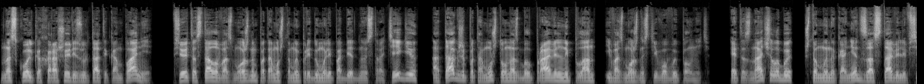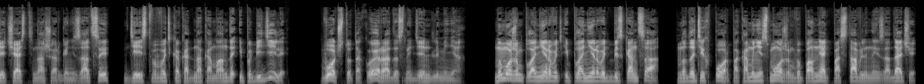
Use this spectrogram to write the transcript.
насколько хороши результаты компании. Все это стало возможным, потому что мы придумали победную стратегию, а также потому, что у нас был правильный план и возможность его выполнить. Это значило бы, что мы, наконец, заставили все части нашей организации действовать как одна команда и победили. Вот что такое радостный день для меня. Мы можем планировать и планировать без конца, но до тех пор, пока мы не сможем выполнять поставленные задачи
